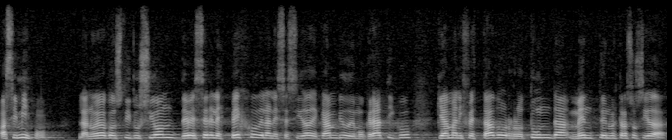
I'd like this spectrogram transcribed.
Asimismo, la nueva Constitución debe ser el espejo de la necesidad de cambio democrático que ha manifestado rotundamente nuestra sociedad.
